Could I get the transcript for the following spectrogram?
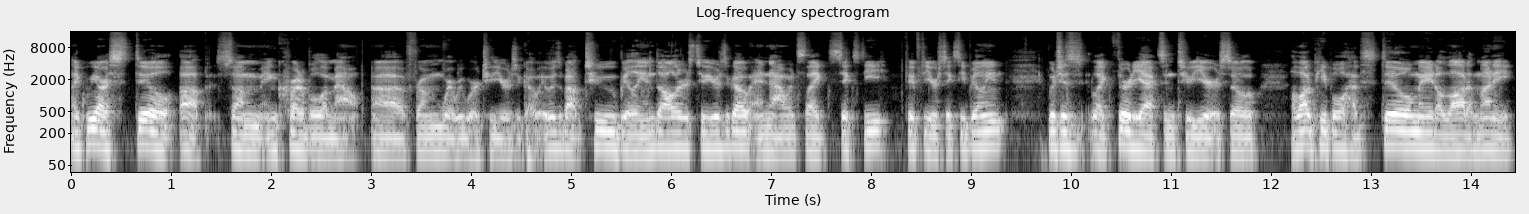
like we are still up some incredible amount uh, from where we were two years ago. It was about $2 billion two years ago, and now it's like 60, 50 or 60 billion, which is like 30x in two years. So a lot of people have still made a lot of money.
